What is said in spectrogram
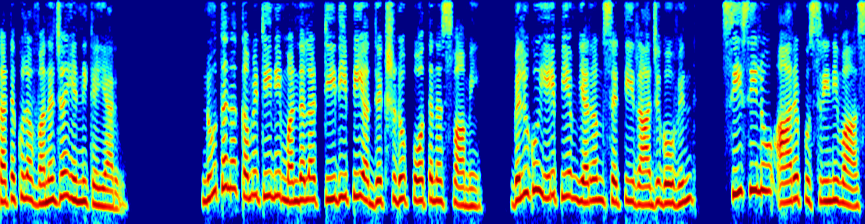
తటకుల వనజ ఎన్నికయ్యారు. నూతన కమిటీని మండల టీడీపీ అధ్యక్షుడు పోతన స్వామి వెలుగు ఏపీఎం ఎర్రంశెట్టి రాజగోవింద్ సీసీలు ఆరపు శ్రీనివాస్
